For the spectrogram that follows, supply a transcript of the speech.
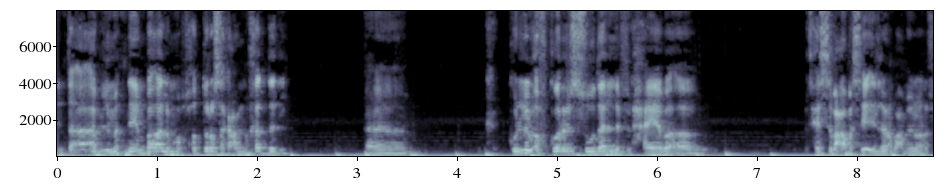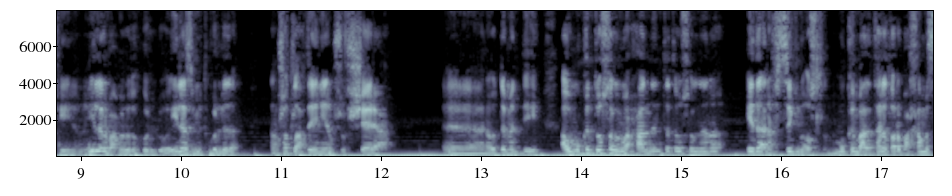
أنت قبل ما تنام بقى لما بتحط راسك على المخدة دي كل الأفكار السوداء اللي في الحياة بقى بتحس بعبثية إيه اللي أنا بعمله؟ أنا فين إيه؟ اللي أنا بعمله ده كله؟ إيه لازمة كل ده؟ أنا مش هطلع تاني أنا مش في الشارع. أنا قدام قد إيه؟ أو ممكن توصل لمرحلة إن أنت توصل إن أنا إيه ده؟ أنا في السجن أصلا. ممكن بعد 3 4 5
